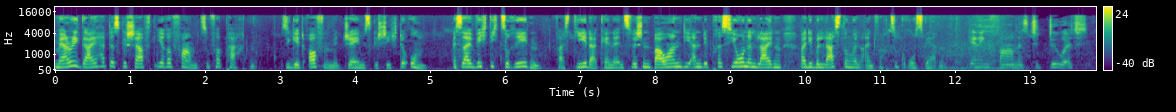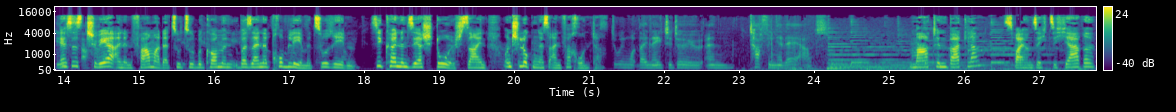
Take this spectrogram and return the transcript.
Mary Guy hat es geschafft, ihre Farm zu verpachten. Sie geht offen mit James Geschichte um. Es sei wichtig zu reden. Fast jeder kenne inzwischen Bauern, die an Depressionen leiden, weil die Belastungen einfach zu groß werden. Es ist schwer, einen Farmer dazu zu bekommen, über seine Probleme zu reden. Sie können sehr stoisch sein und schlucken es einfach runter. Martin Butler, 62 Jahre,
